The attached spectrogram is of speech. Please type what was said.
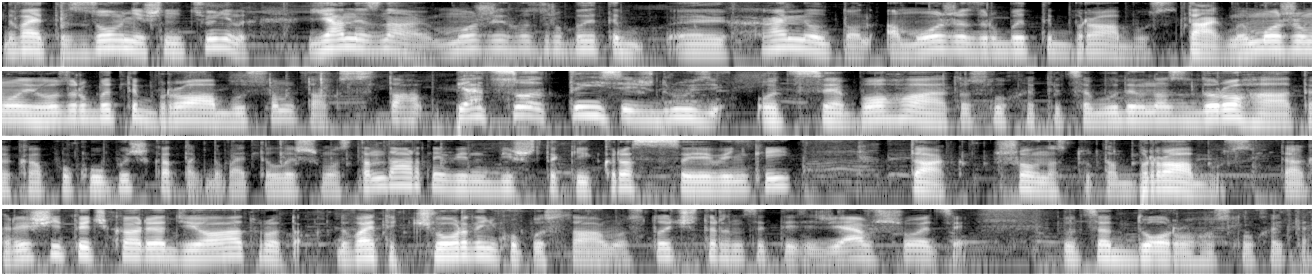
Давайте зовнішній тюнінг. Я не знаю, може його зробити е, Хамілтон, а може зробити Брабус. Так, ми можемо його зробити Брабусом. Так, став 500 тисяч, друзі. Оце багато. Слухайте, це буде в нас дорога така покупочка. Так, давайте лишимо стандартний, він більш такий красивенький. Так, що в нас тут? Брабус. Так, решіточка радіатора. Так, давайте чорненьку поставимо. 114 тисяч. Я в шоці. Ну це дорого, слухайте.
